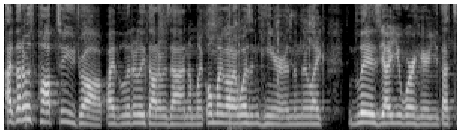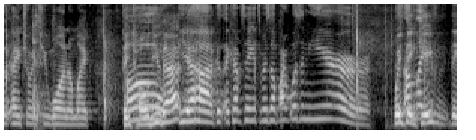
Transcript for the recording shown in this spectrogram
I thought it was pop till you drop. I literally thought it was that, and I'm like, oh my god, I wasn't here. And then they're like, Liz, yeah, you were here. You, that's the HOH you won. I'm like, They told you "Oh, that? Yeah, because I kept saying it to myself. I wasn't here. Wait, 'Cause they I'm like- gave they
